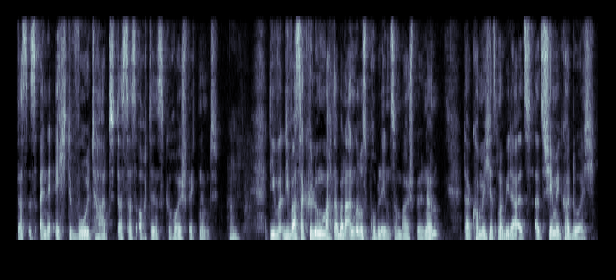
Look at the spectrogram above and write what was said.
das ist eine echte Wohltat, dass das auch das Geräusch wegnimmt. Hm. Die, die Wasserkühlung macht aber ein anderes Problem zum Beispiel. Ne? Da komme ich jetzt mal wieder als, als Chemiker durch.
